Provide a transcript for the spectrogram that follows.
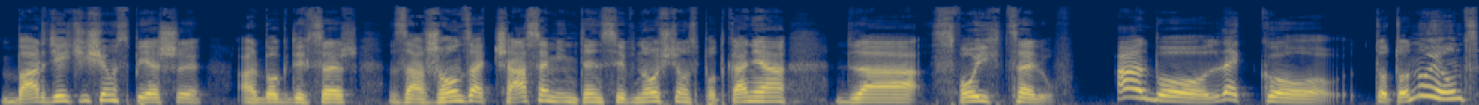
bardziej ci się spieszy, albo gdy chcesz zarządzać czasem, intensywnością spotkania dla swoich celów albo lekko to tonując,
